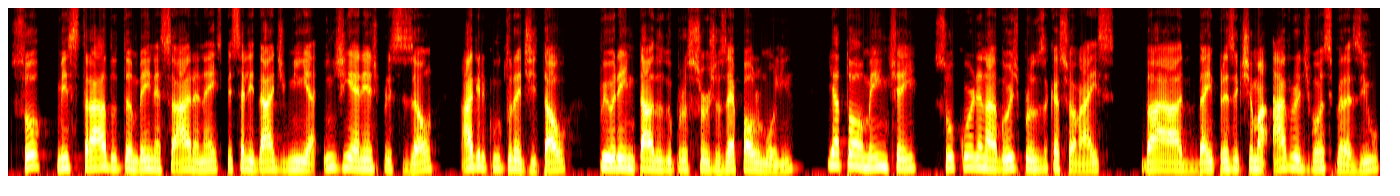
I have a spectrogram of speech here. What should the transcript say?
sou mestrado também nessa área, né? Especialidade minha, engenharia de precisão, agricultura digital, fui orientado do professor José Paulo Molim e atualmente aí sou coordenador de produtos educacionais da, da empresa que chama AgroAdvance Brasil.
